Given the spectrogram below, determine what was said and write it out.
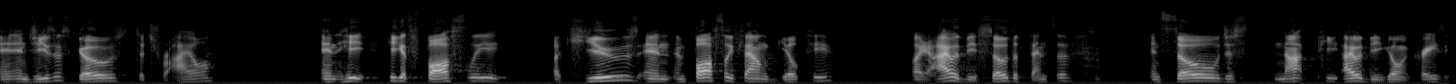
And, and Jesus goes to trial, and he, he gets falsely accused and, and falsely found guilty. Like, I would be so defensive and so just not, pe- I would be going crazy.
